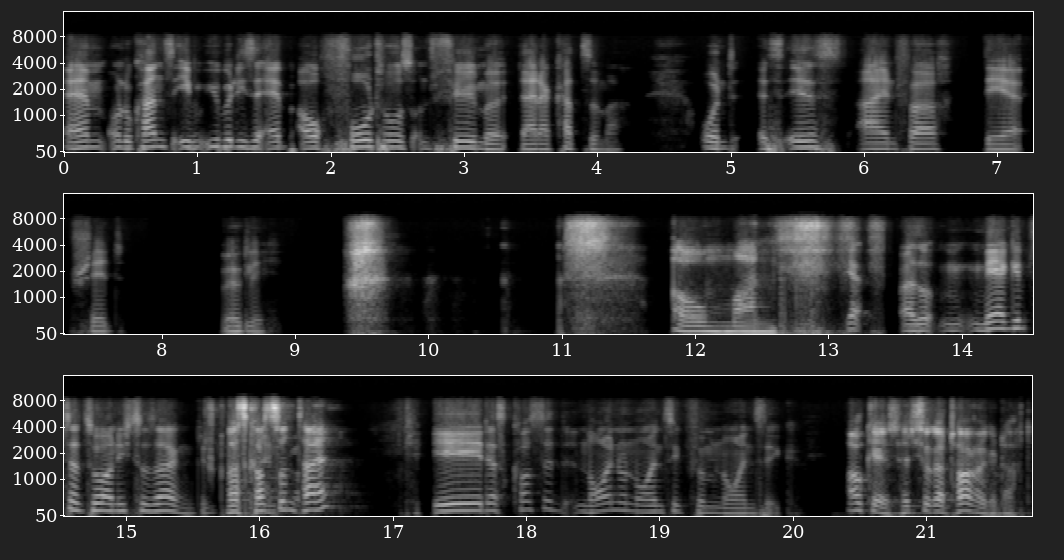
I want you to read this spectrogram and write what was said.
Ähm, und du kannst eben über diese App auch Fotos und Filme deiner Katze machen. Und es ist einfach der Shit. Wirklich. Oh Mann. Ja, also mehr gibt es dazu auch nicht zu sagen. Was kostet so ein Teil? Eh, das kostet 99,95. Okay, das hätte ich sogar teurer gedacht.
